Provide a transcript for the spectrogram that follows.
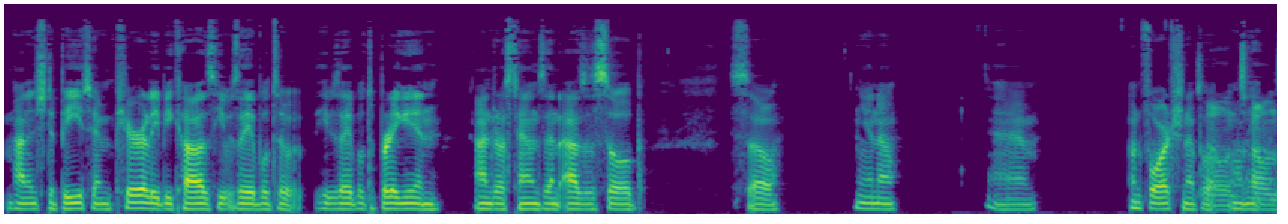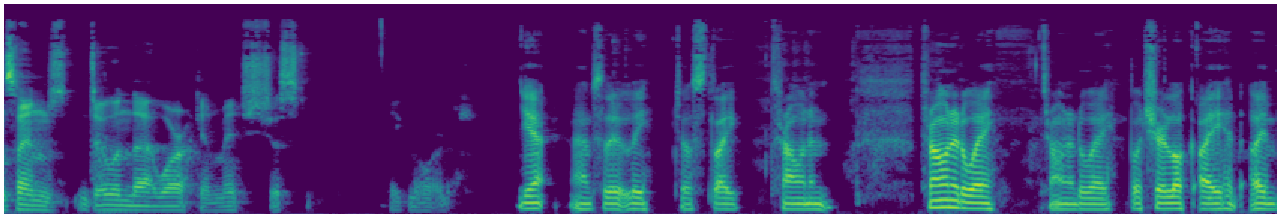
managed to beat him purely because he was able to he was able to bring in Andros Townsend as a sub. So, you know, um, unfortunate. But only... Townsend doing that work and Mitch just ignored it. Yeah, absolutely. Just like throwing him, throwing it away, throwing it away. But sure, look, I had I'm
